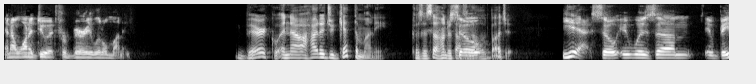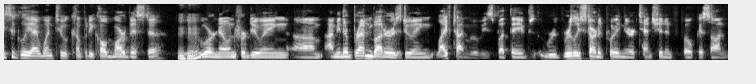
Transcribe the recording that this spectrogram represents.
and I want to do it for very little money. Very cool. And now, how did you get the money? Because it's a hundred thousand so, dollars budget. Yeah, so it was um, it basically I went to a company called Mar Vista, mm-hmm. who are known for doing. Um, I mean, their bread and butter is doing Lifetime movies, but they've re- really started putting their attention and focus on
